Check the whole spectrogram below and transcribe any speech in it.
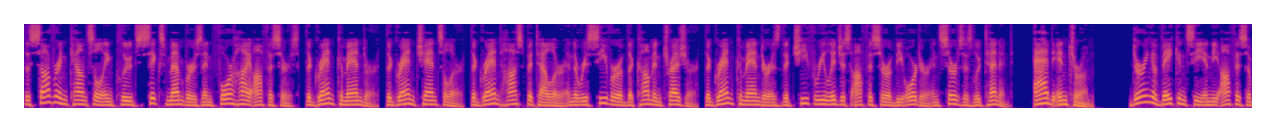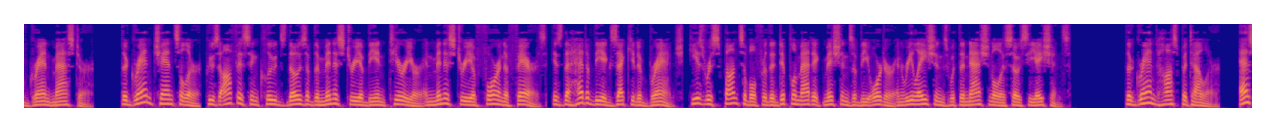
The Sovereign Council includes six members and four high officers, the Grand Commander, the Grand Chancellor, the Grand Hospitaller and the Receiver of the Common Treasure. The Grand Commander is the chief religious officer of the Order and serves as lieutenant ad interim during a vacancy in the office of Grand Master. The Grand Chancellor, whose office includes those of the Ministry of the Interior and Ministry of Foreign Affairs, is the head of the executive branch. He is responsible for the diplomatic missions of the order and relations with the national associations. The Grand Hospitaller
